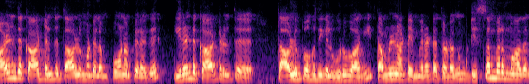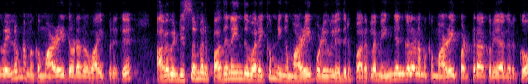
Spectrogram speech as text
ஆழ்ந்த காற்றழுத்த தாழ்வு மண்டலம் போன பிறகு இரண்டு காற்றழுத்த தாழ்வு பகுதிகள் உருவாகி தமிழ்நாட்டை மிரட்ட தொடங்கும். டிசம்பர் மாதங்களிலும் நமக்கு மழை தொடர வாய்ப்பு இருக்கு. ஆகவே டிசம்பர் பதினைந்து வரைக்கும் நீங்க மழை பொழிவுகள் எதிர்பார்க்கலாம். எங்கெங்கெல்லாம் நமக்கு மழை பற்றாக்குறையாக இருக்கோ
